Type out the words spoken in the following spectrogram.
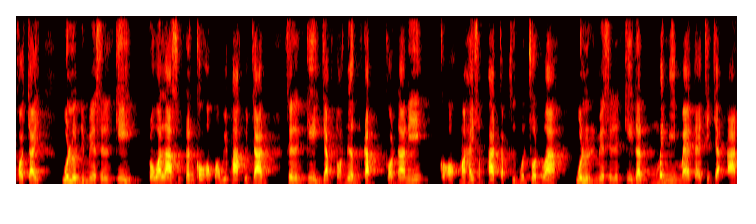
พอใจวโลดิเมียร์เซเลนกี้เพราะว่าล่าสุดนั้นเขาออกมาวิพากษ์วิจารณ์ เซเลนกี้อย่างต่อเนื่องครับ ก่อนหน้านี้ก็ออกมาให้สัมภาษณ์กับสื่อมวลชนว่าวโลดิเมียร์เซเลนกี้นั้นไม่มีแม้แต่ที่จะอ่าน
